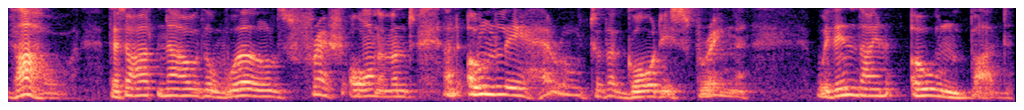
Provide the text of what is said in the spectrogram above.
Thou, that art now the world's fresh ornament and only herald to the gaudy spring, within thine own bud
